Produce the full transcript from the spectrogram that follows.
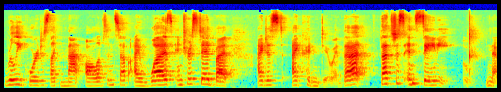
really gorgeous like matte olives and stuff, I was interested, but I just, I couldn't do it. That, that's just insane. No,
